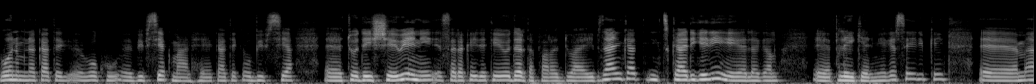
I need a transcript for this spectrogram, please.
بۆ نمونە کاتێک وەکو بیپسیەکمان هەیە کاتێک ئەو بیپسیە تۆ دەی شێوێنی سەرەکەی دەکەی و دەردەپەڕێت دوایی بزانین کات کاریگەری هەیە لەگەڵ پلی گەرمی ئەگەر سەیری بکەین ئەمە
